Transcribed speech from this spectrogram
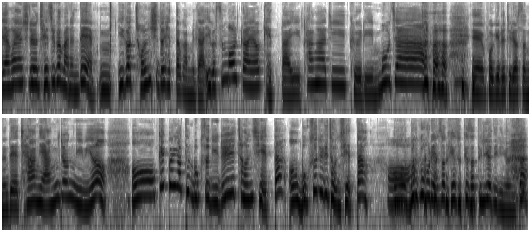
양화영 씨는 재주가 많은데 음, 이거 전시도 했다고 합니다. 이것은 뭘까요? 갯바위 강아지 그림 모자 예 보기를 드렸었는데 장양존 님이요. 어 꾀꼬리 같은 목소리를 전시했다? 어 목소리를 전시했다? 어, 어, 녹음을 해서 계속해서 들려드리면서,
